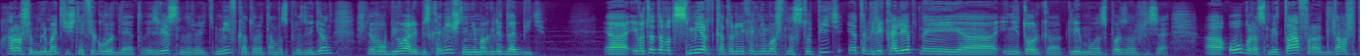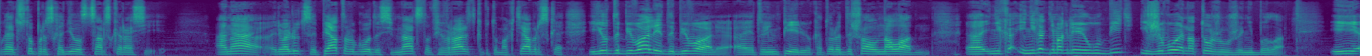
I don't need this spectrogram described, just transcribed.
хорошая эмблематичная фигура для этого. Известный ведь миф, который там воспроизведен, что его убивали бесконечно и не могли добить. Э, И вот эта вот смерть, которая никак не может наступить, это великолепный э, и не только Климов использовавшийся э, образ, метафора для того, чтобы показать, что происходило с царской Россией. Она, революция 5 года, 17 февральская, потом октябрьская, ее добивали и добивали, эту империю, которая дышала на ладан. И, никак, и никак не могли ее убить, и живой она тоже уже не была. И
